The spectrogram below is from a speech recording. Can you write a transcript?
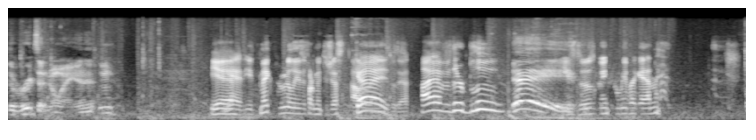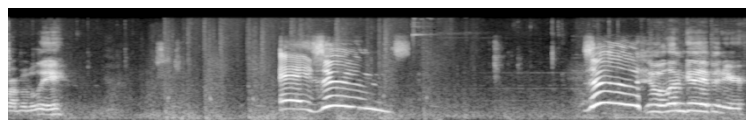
The root's annoying, isn't it? Yeah. it makes it really easy for me to just uh, Guys, to that. I have their blue. Yay! Is Zeus going to leave again? Probably. Hey Zeus! Zeus! Yo, let him get up in here.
